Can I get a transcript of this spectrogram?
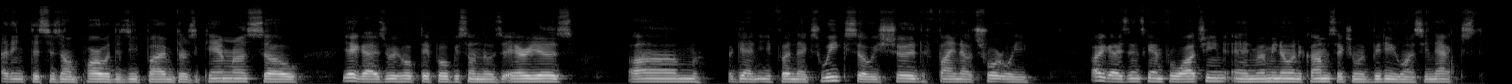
I think this is on par with the Z5 in terms of camera. So, yeah, guys, really hope they focus on those areas. Um, again, IFA next week, so we should find out shortly. Alright, guys, thanks again for watching, and let me know in the comment section what video you want to see next.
